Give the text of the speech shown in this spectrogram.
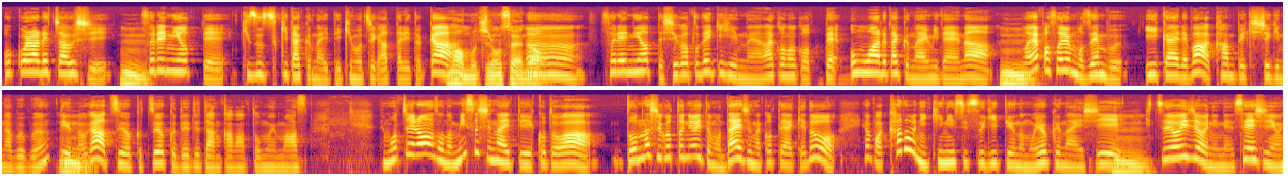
怒られちゃうし、うん。それによって傷つきたくないっていう気持ちがあったりとか、まあもちろんそうやうんな、うん、それによって仕事できひんのやなこの子って。思われたくないみたいな、うん。まあ、やっぱそれも全部言い換えれば完璧主義な部分っていうのが強く強く出てたんかなと思います。でもちろんそのミスしないっていうことはどんな仕事においても大事なことやけどやっぱ過度に気にしすぎっていうのも良くないし、うん。必要以上にね精神を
